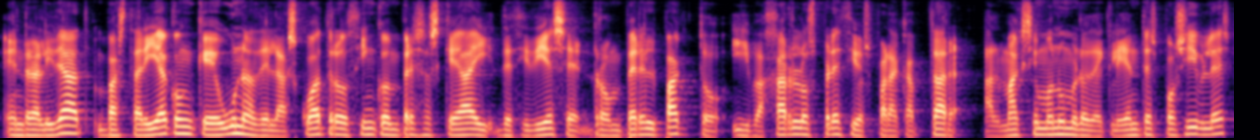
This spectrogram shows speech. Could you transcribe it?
En realidad, bastaría con que una de las cuatro o cinco empresas que hay decidiese romper el pacto y bajar los precios para captar al máximo número de clientes posibles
